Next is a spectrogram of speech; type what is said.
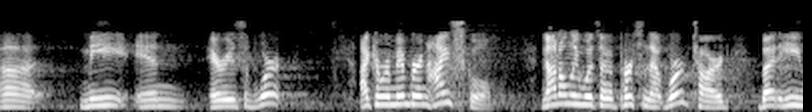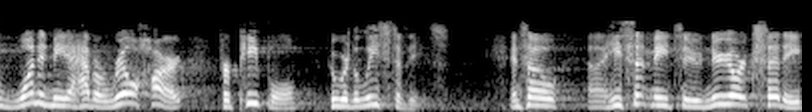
uh, me in areas of work. I can remember in high school, not only was a person that worked hard, but he wanted me to have a real heart for people who were the least of these. And so uh, he sent me to New York City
